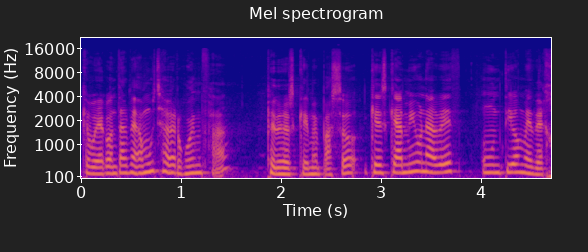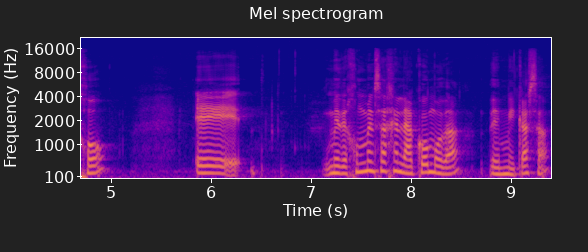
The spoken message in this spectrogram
que voy a contar me da mucha vergüenza, pero es que me pasó, que es que a mí una vez un tío me dejó, eh, me dejó un mensaje en la cómoda en mi casa,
